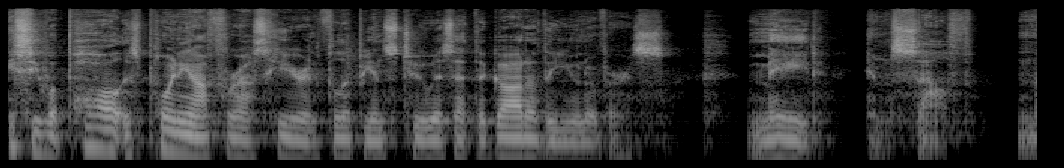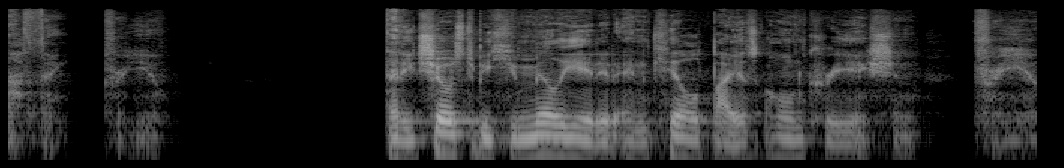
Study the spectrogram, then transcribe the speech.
You see, what Paul is pointing out for us here in Philippians 2 is that the God of the universe made himself nothing for you. That he chose to be humiliated and killed by his own creation for you,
